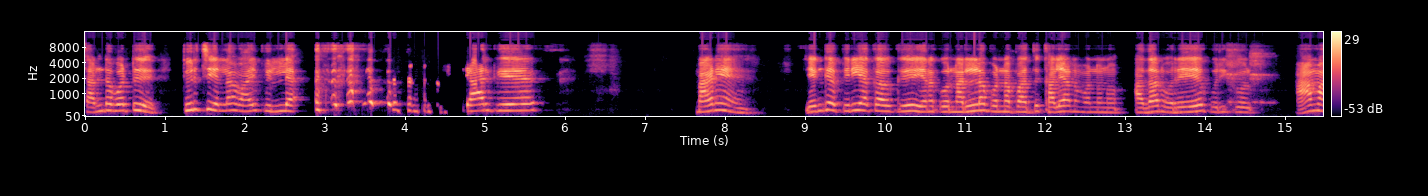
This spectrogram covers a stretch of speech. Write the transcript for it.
சண்டை போட்டு பிரிச்சு எல்லாம் வாய்ப்பு இல்ல. யாருக்கு? மகனே எங்க பிரியாக்காவுக்கு எனக்கு ஒரு நல்ல பொண்ணை பார்த்து கல்யாணம் பண்ணணும். அதான் ஒரே குறிக்கோள். ஆமா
